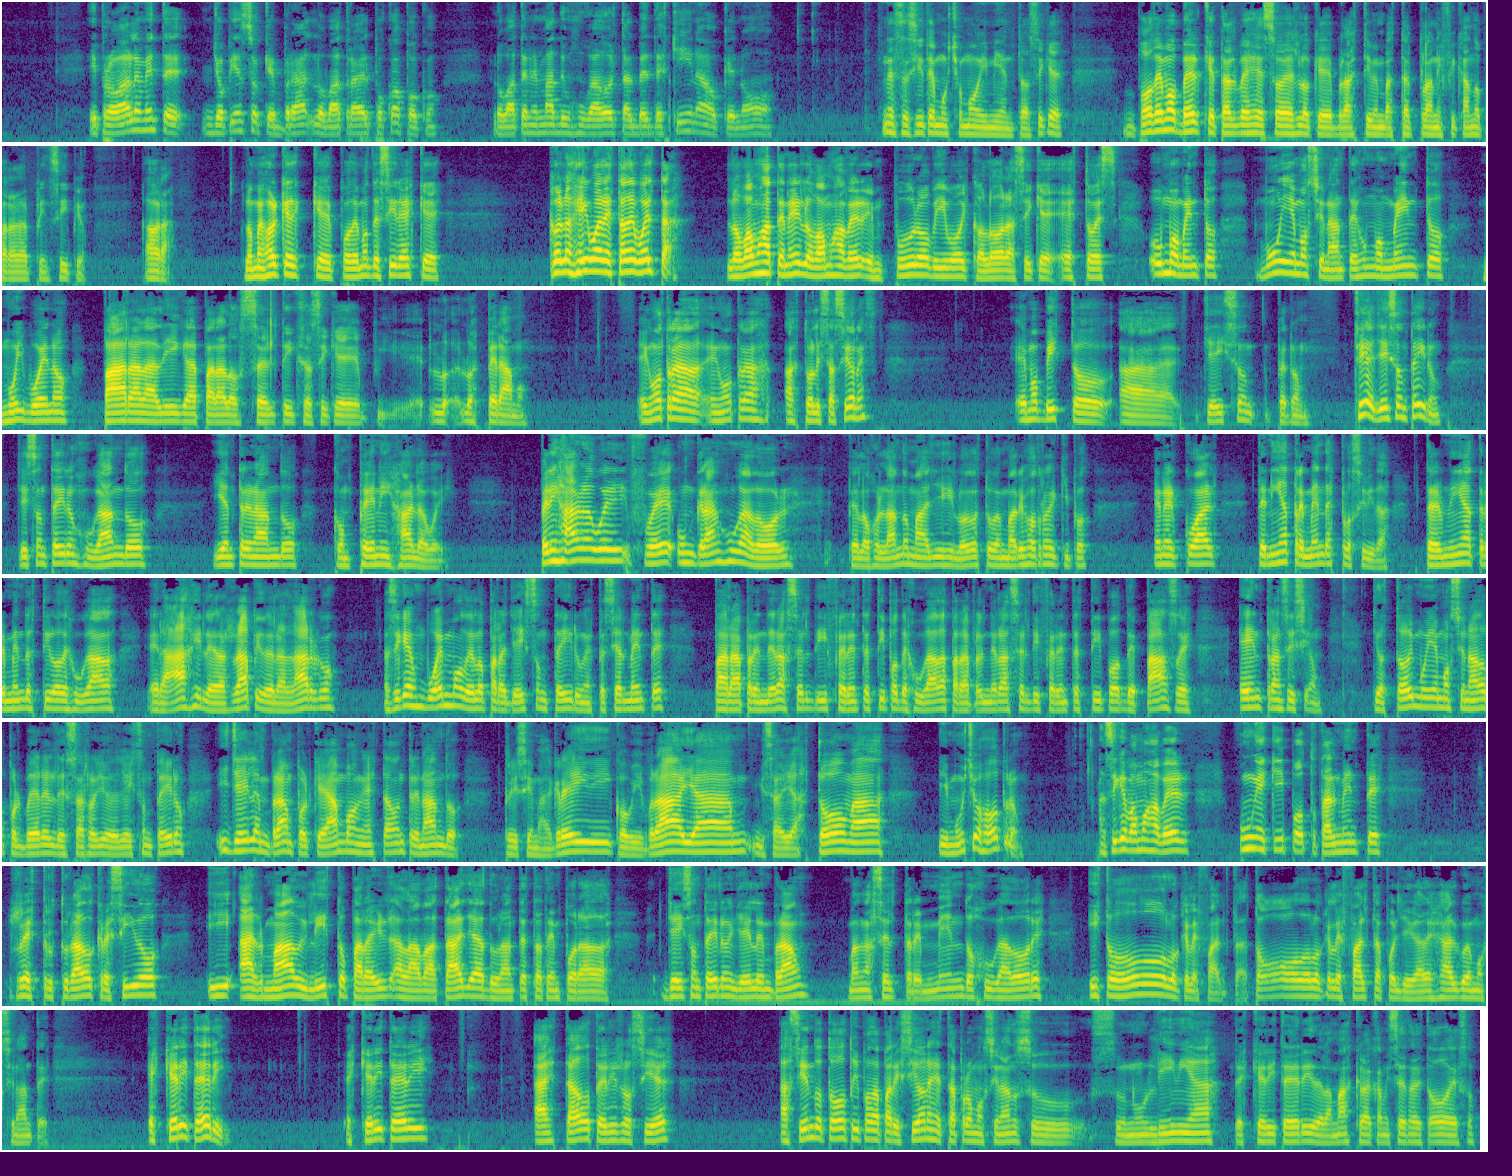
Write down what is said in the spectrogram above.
Y probablemente yo pienso que Brad lo va a traer poco a poco. Lo va a tener más de un jugador tal vez de esquina o que no necesite mucho movimiento. Así que podemos ver que tal vez eso es lo que Brad Steven va a estar planificando para el principio. Ahora, lo mejor que, que podemos decir es que Colin Hayward está de vuelta lo vamos a tener, lo vamos a ver en puro vivo y color. Así que esto es un momento muy emocionante, es un momento muy bueno para la liga, para los Celtics. Así que eh, lo, esperamos. En, otra, en otras actualizaciones, hemos visto a Jason, perdón, sí, a Jason Tatum. Jason Tatum jugando y entrenando con Penny Hardaway. Penny Hardaway fue un gran jugador de los Orlando Magic y luego estuvo en varios otros equipos en el cual tenía tremenda explosividad, tenía tremendo estilo de jugada, era ágil, era rápido, era largo. Así que es un buen modelo para Jason Tatum, especialmente para aprender a hacer diferentes tipos de jugadas, para aprender a hacer diferentes tipos de pases en transición. Yo estoy muy emocionado por ver el desarrollo de Jason Tatum y Jalen Brown porque ambos han estado entrenando Tracy McGrady, Kobe Bryant, Isaiah Thomas y muchos otros. Así que vamos a ver un equipo totalmente reestructurado, crecido y armado y listo para ir a la batalla durante esta temporada. Jason Taylor y Jalen Brown van a ser tremendos jugadores y todo lo que les falta, todo lo que les falta por llegar es algo emocionante. Scary Terry. Scary Terry ha estado Terry Rozier haciendo todo tipo de apariciones, está promocionando su, su línea de Scary Terry, de la máscara, camiseta, y todo eso.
